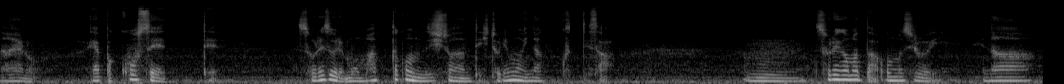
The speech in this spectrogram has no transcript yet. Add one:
なんやろやっぱ個性ってそれぞれもう全く同じ人なんて一人もいなくってさうんそれがまた面白いな。あ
